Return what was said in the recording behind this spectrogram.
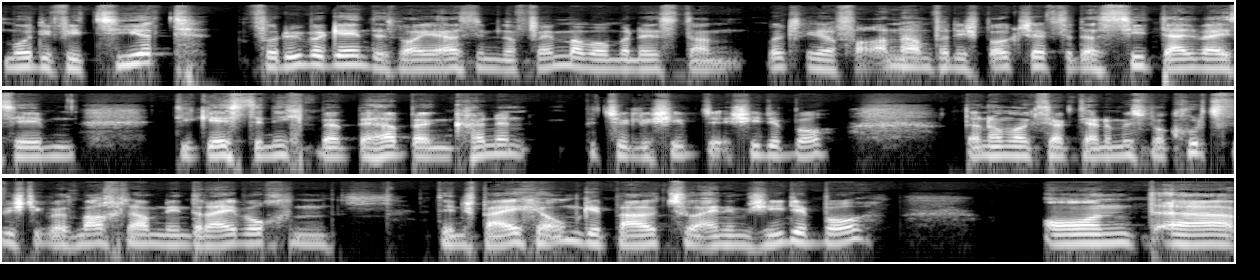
modifiziert vorübergehend, das war ja erst im November, wo wir das dann wirklich erfahren haben von den Sportgeschäften, dass sie teilweise eben die Gäste nicht mehr beherbergen können bezüglich Skidepot. Dann haben wir gesagt, ja, da müssen wir kurzfristig was machen, haben in drei Wochen den Speicher umgebaut zu einem Skidepot und äh,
